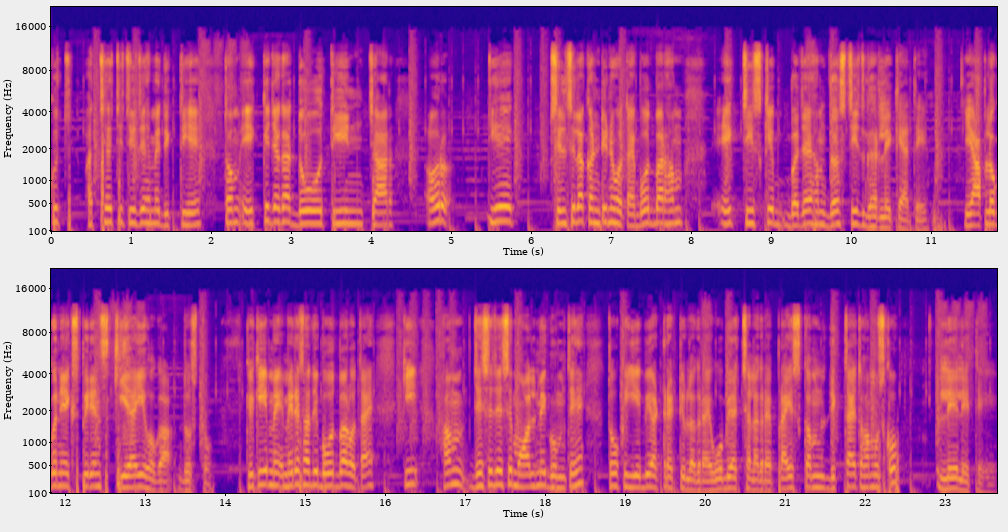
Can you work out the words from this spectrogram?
कुछ अच्छी अच्छी चीज़ें हमें दिखती है। तो हम एक की जगह दो, तीन, चार और ये सिलसिला कंटिन्यू होता है। बहुत बार हम एक चीज़ के बजाय हम दस चीज़ घर लेके आते हैं। ये आप लोगों ने एक्सपीरियंस किया ही होगा, दोस्तों। क्योंकि मेरे साथ भी बहुत बार होता है कि हम जैसे जैसे मॉल में घूमते हैं तो कि ये भी अट्रैक्टिव लग रहा है, वो भी अच्छा लग रहा है। प्राइस कम दिखता है तो हम उसको ले लेते हैं।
